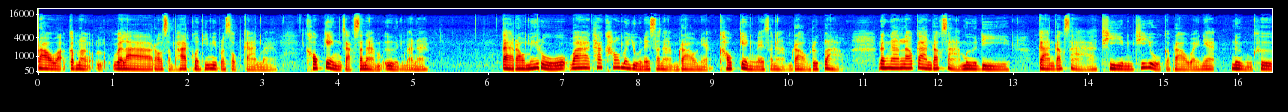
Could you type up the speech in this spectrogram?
เราอะกำลังเวลาเราสัมภาษณ์คนที่มีประสบการณ์มา เขาเก่งจากสนามอื่นมานะ แต่เราไม่รู้ว่าถ้าเข้ามาอยู่ในสนามเราเนี่ยเขาเก่งในสนามเราหรือเปล่า ดังนั้นแล้วการรักษามือดี การรักษาทีมที่อยู่กับเราไว้เนี่ยหนึ่งคือ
